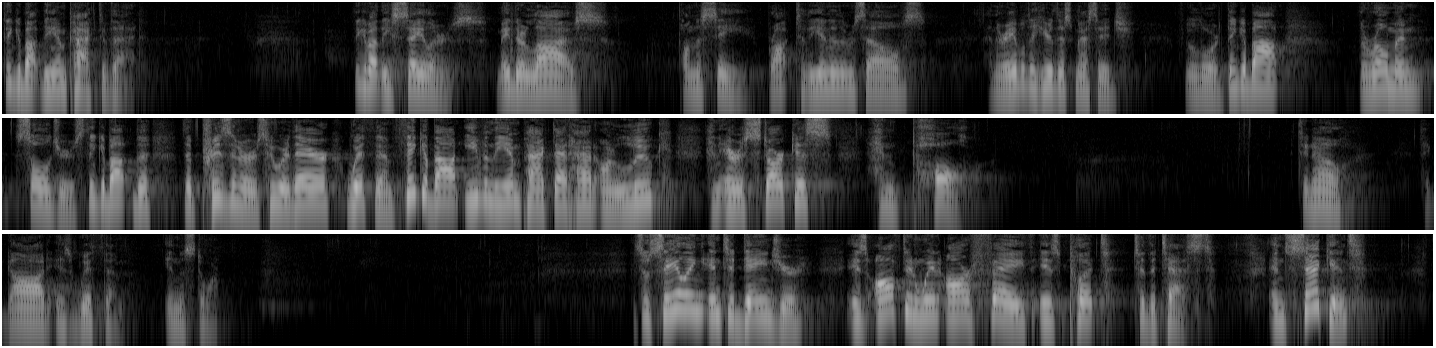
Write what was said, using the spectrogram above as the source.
Think about the impact of that. Think about these sailors, made their lives upon the sea brought to the end of themselves, and they're able to hear this message from the Lord. Think about the Roman soldiers. Think about the, the prisoners who were there with them. Think about even the impact that had on Luke and Aristarchus and Paul. To know that God is with them in the storm. So, sailing into danger is often when our faith is put to the test. And second,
